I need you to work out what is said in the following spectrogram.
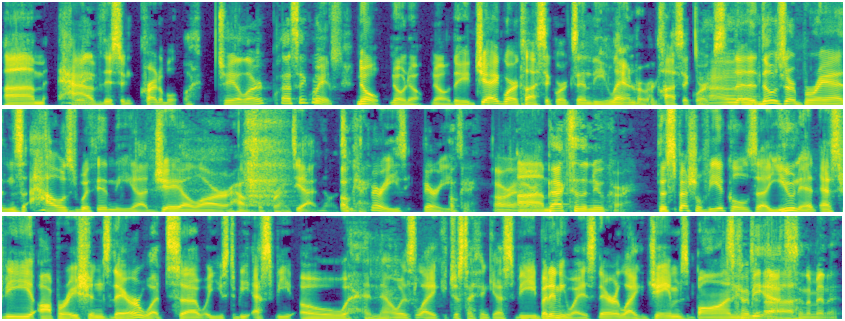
um, have this incredible. JLR Classic Wait, Works. no, no, no, no. The Jaguar Classic Works and the Land Rover Classic Works. Ah. The, those are brands housed within the uh, JLR House of Brands. Yeah, no, it's, Okay. it's very easy, very easy. Okay, all right, all right. Um, Back to the new car. The Special Vehicles uh, Unit SV operations there, what uh, what used to be SVO and now is like just I think SV. But anyways, they're like James Bond. It's gonna be uh, S in a minute.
